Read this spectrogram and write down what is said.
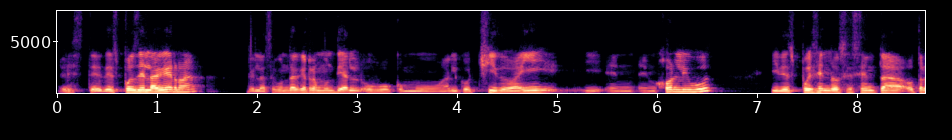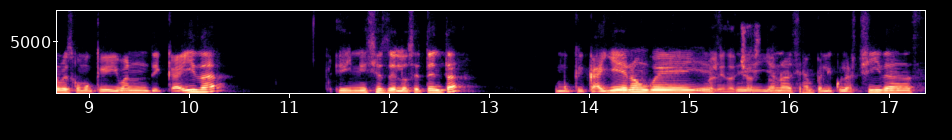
este, después de la guerra, de la Segunda Guerra Mundial, hubo como algo chido ahí y en, en Hollywood, y después en los 60 otra vez como que iban de caída, e inicios de los 70, como que cayeron, güey, este, ya no hacían películas chidas.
